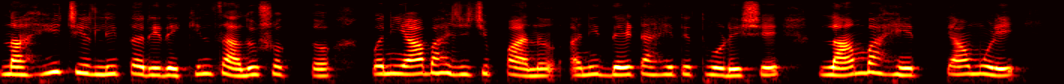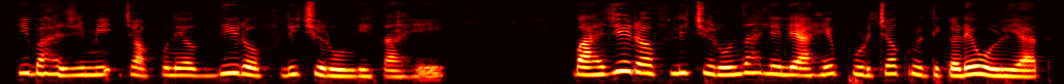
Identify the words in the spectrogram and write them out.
नाही चिरली तरी देखील चालू शकतं पण या भाजीची पानं आणि देठ आहे ते थोडेसे लांब आहेत त्यामुळे ही भाजी मी चाकूने अगदी रफली चिरून घेत आहे. भाजी रफली चिरून झालेली आहे पुढच्या कृतीकडे ओळूयात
